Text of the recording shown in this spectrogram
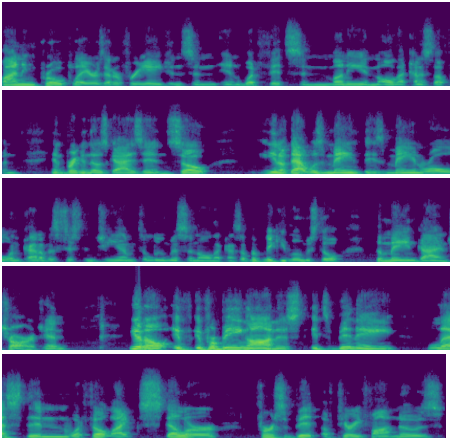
finding pro players that are free agents and and what fits and money and all that kind of stuff and and bringing those guys in. So, you know, that was main his main role and kind of assistant GM to Loomis and all that kind of stuff. But Mickey Loomis still the main guy in charge. And you know, if if we're being honest, it's been a less than what felt like stellar first bit of Terry Fontenot's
